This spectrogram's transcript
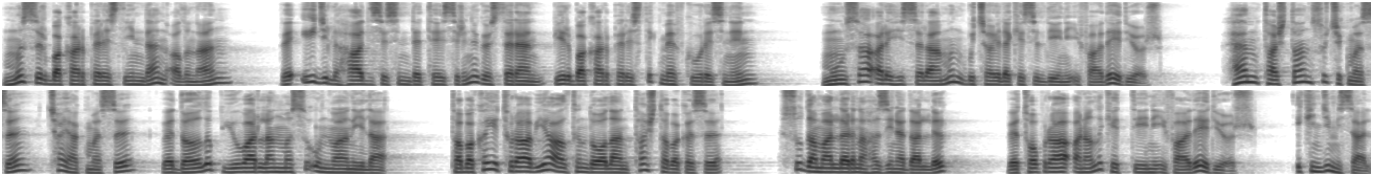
Mısır bakarperestliğinden alınan ve İcl hadisesinde tesirini gösteren bir bakarperestlik mefkuresinin Musa aleyhisselamın bıçağıyla kesildiğini ifade ediyor. Hem taştan su çıkması, çay akması ve dağılıp yuvarlanması unvanıyla tabakayı turabiye altında olan taş tabakası, su damarlarına hazinedarlık ve toprağa analık ettiğini ifade ediyor. İkinci misal,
